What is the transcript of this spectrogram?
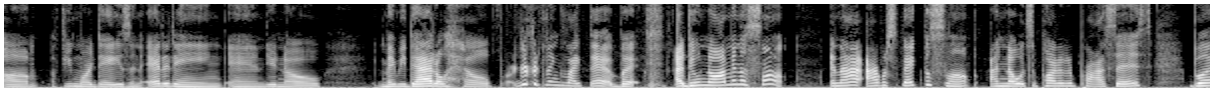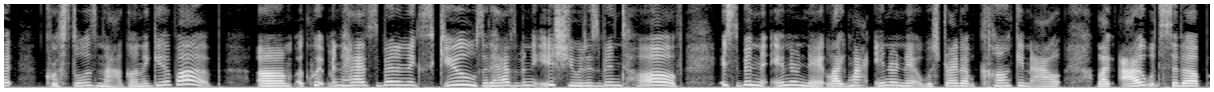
um, a few more days in editing and you know maybe that'll help or different things like that. But I do know I'm in a slump and I, I respect the slump. I know it's a part of the process, but Crystal is not going to give up. Um, equipment has been an excuse. It has been an issue. It has been tough. It's been the internet. Like my internet was straight up conking out. Like I would sit up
